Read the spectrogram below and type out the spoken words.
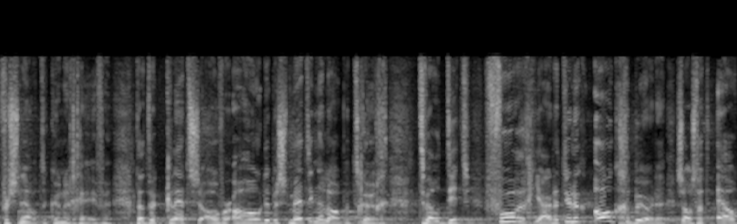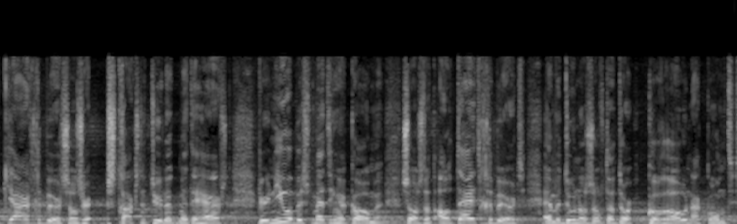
versneld te kunnen geven. Dat we kletsen over, oh, de besmettingen lopen terug. Terwijl dit vorig jaar natuurlijk ook gebeurde. Zoals dat elk jaar gebeurt. Zoals er straks natuurlijk met de herfst weer nieuwe besmettingen komen. Zoals dat altijd gebeurt. En we doen alsof dat door corona komt.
